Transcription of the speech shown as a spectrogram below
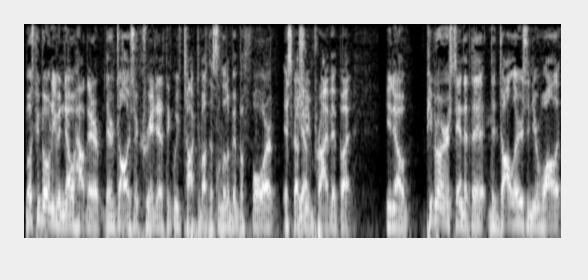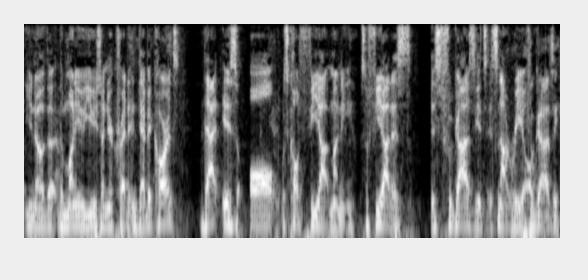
most people don't even know how their their dollars are created. I think we've talked about this a little bit before, especially Yep. in private. But you know, people don't understand that the the dollars in your wallet, you know, the the money you use on your credit and debit cards, that is all what's called fiat money. So fiat is is fugazi. It's it's not real. Fugazi.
